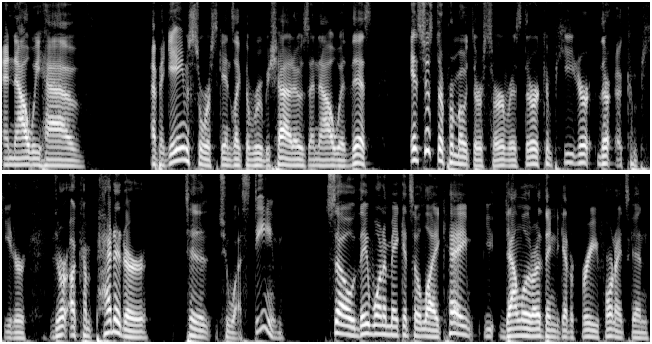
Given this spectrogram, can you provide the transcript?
and now we have Epic Games Store skins like the Ruby Shadows, and now with this, it's just to promote their service. They're a computer, they're a computer, they're a competitor to to uh, Steam. So they want to make it so like, hey, you download our thing to get a free Fortnite skin,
